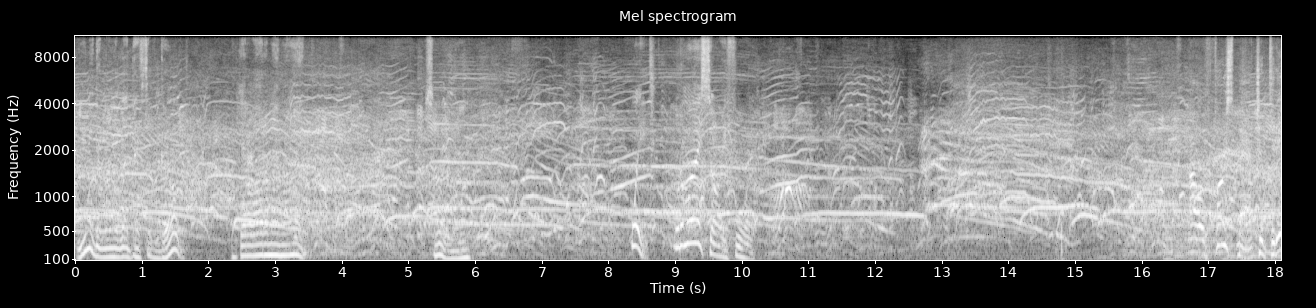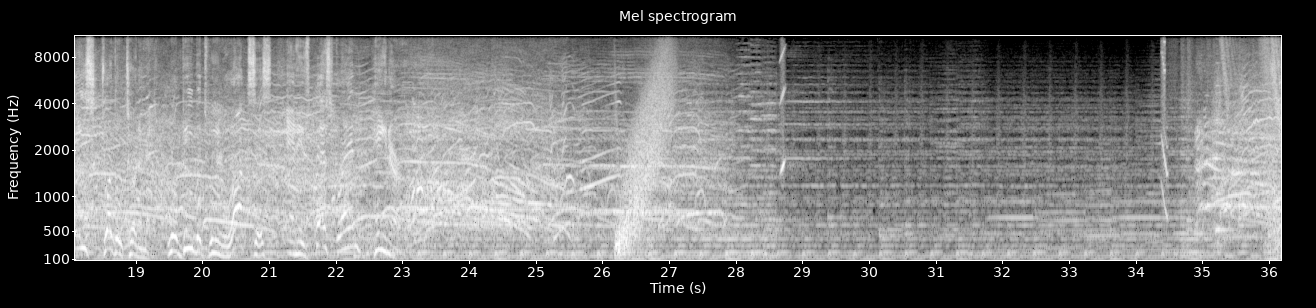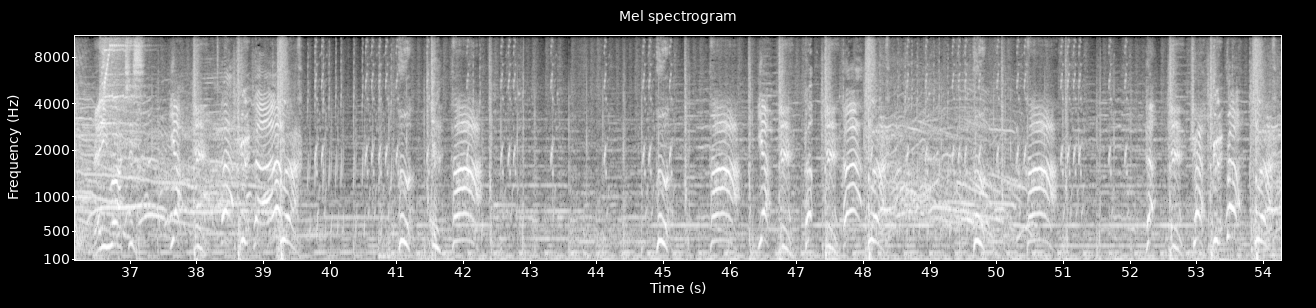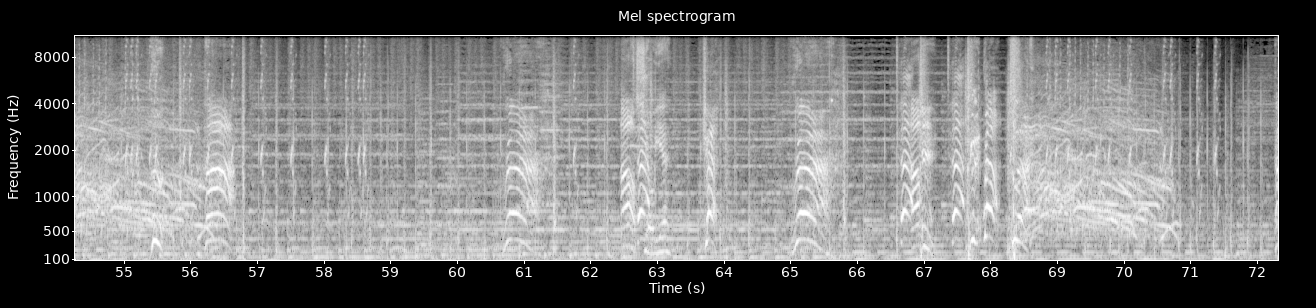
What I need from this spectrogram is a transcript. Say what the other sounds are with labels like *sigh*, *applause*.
You need to learn to let that stuff go. I got a lot on my mind. Sorry, man. Wait, what am I sorry for? Our first match of today's Struggle Tournament will be between Roxas and his best friend, Hayner.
